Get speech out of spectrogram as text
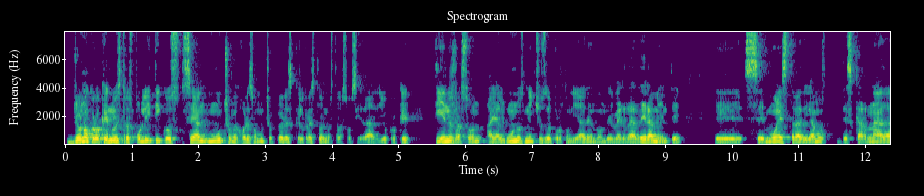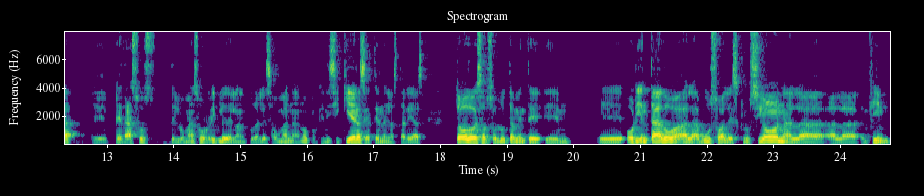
yo no creo que nuestros políticos sean mucho mejores o mucho peores que el resto de nuestra sociedad. Yo creo que tienes razón, hay algunos nichos de oportunidad en donde verdaderamente se muestra, digamos, descarnada pedazos de lo más horrible de la naturaleza humana, ¿no? Porque ni siquiera se atienden las tareas, todo es absolutamente em, eh, orientado al abuso, a la exclusión, a la, en fin,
